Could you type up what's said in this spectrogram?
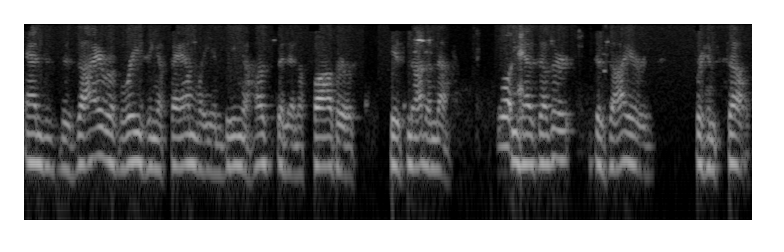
and the desire of raising a family and being a husband and a father is not enough. Well, He has other desires for himself.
